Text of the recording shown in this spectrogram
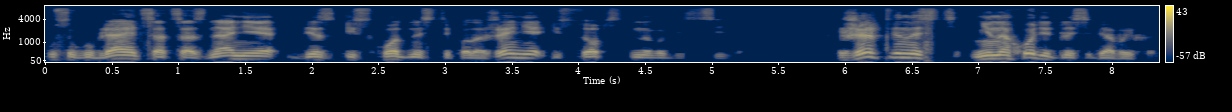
усугубляется от сознания безысходности положения и собственного бессилия. Жертвенность не находит для себя выхода.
